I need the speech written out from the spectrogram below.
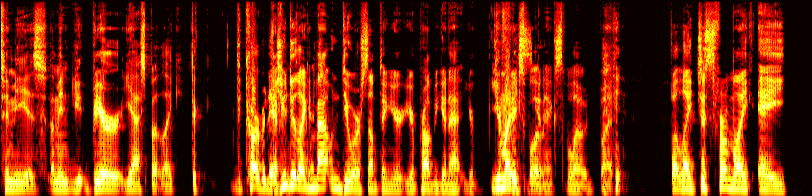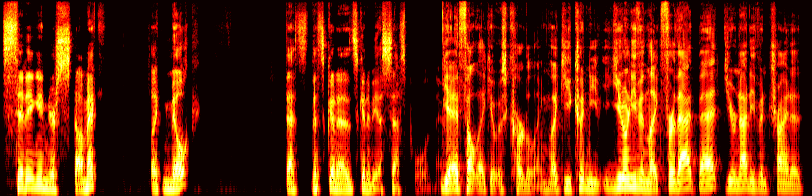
to me is, I mean, you, beer, yes, but like the the carbonation. if you do like Mountain Dew or something, you're you're probably gonna your You your might explode. gonna explode. But but like just from like a sitting in your stomach, like milk, that's that's gonna it's gonna be a cesspool in there. Yeah, it felt like it was curdling. Like you couldn't even, you don't even like for that bet, you're not even trying to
